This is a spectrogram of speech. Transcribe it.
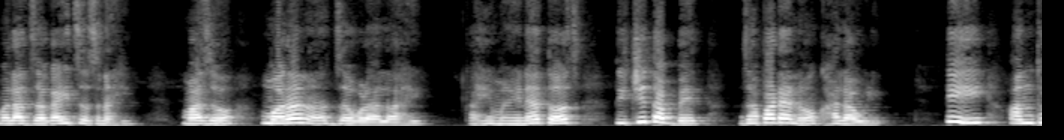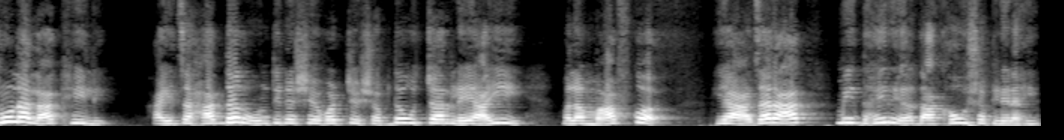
मला जगायचंच नाही. माझं मरणच जवळ आलं आहे. काही महिन्यातच तिची तब्येत झपाट्यानं खालावली. ती अंथरुणाला खिली आईचा हात धरून तिने शेवटचे शब्द उच्चारले आई मला माफ कर. ह्या आजारात मी धैर्य दाखवू शकले नाही.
